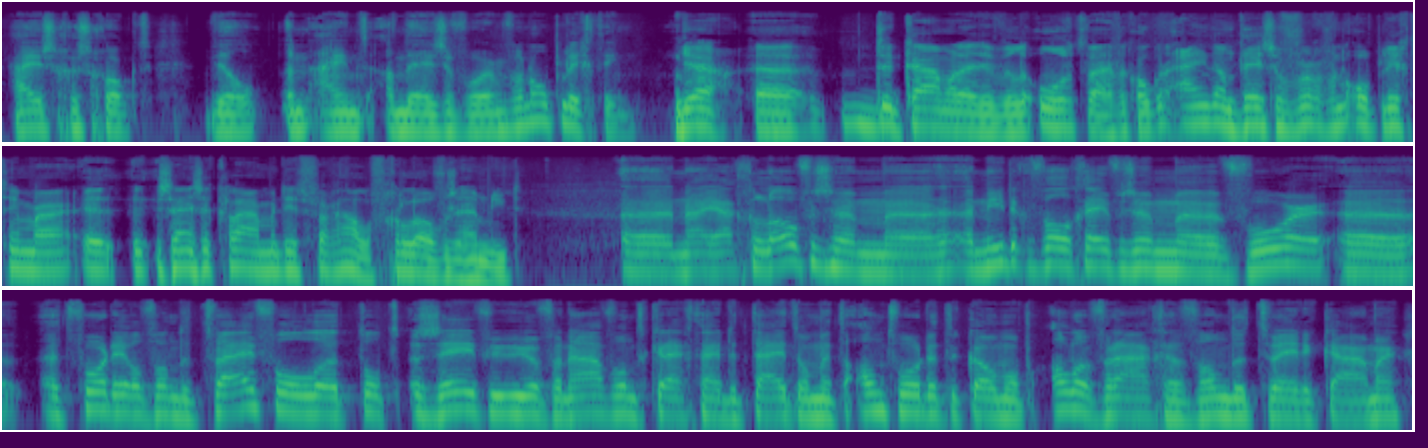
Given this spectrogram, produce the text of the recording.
Hij is geschokt, wil een eind aan deze vorm van oplichting. Ja, uh, de Kamerleden willen ongetwijfeld ook een eind aan deze vorm van oplichting. Maar uh, zijn ze klaar met dit verhaal of geloven ze hem niet? Uh, nou ja, geloven ze hem. Uh, in ieder geval geven ze hem uh, voor het voordeel van de twijfel. tot zeven uur vanavond krijgt hij de tijd om met antwoorden te komen... op alle vragen van de Tweede Kamer.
